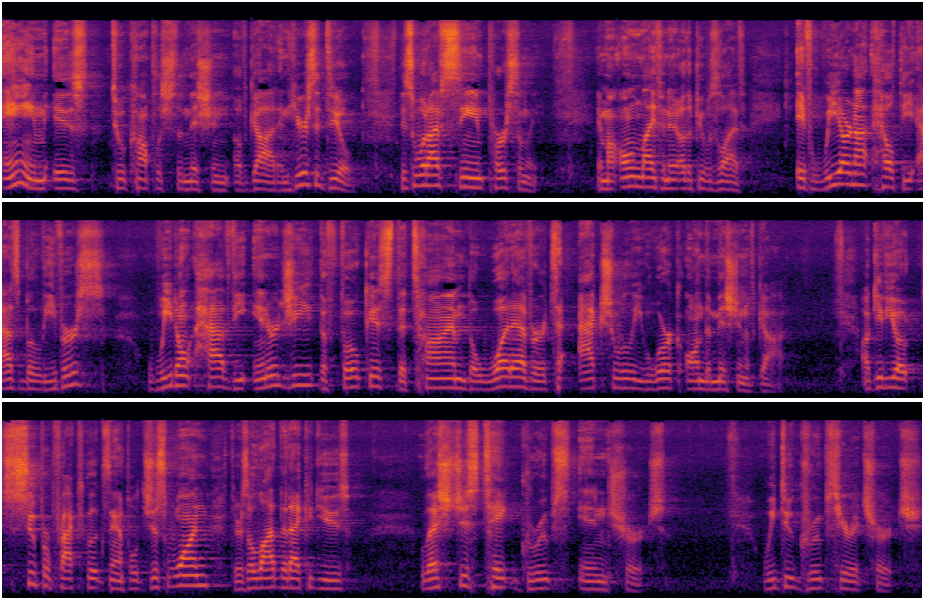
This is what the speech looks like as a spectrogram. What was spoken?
aim is to accomplish the mission of God. And here's the deal this is what I've seen personally in my own life and in other people's lives. If we are not healthy as believers, we don't have the energy, the focus, the time, the whatever to actually work on the mission of God. I'll give you a super practical example, just one. There's a lot that I could use. Let's just take groups in church. We do groups here at church,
